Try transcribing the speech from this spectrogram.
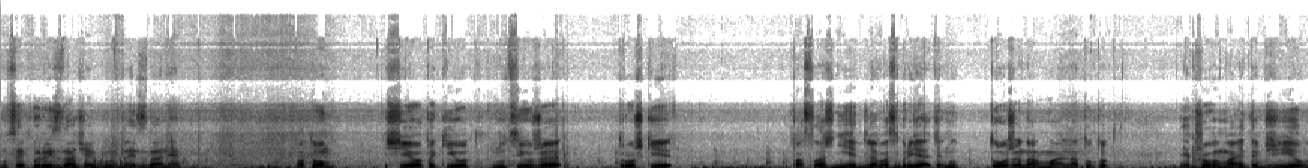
Ну, це переиздача якого-то іздання. Потім ще отакі от, ну ці вже трошки посложніше для восприятия. Ну, теж нормально. Тут от, якщо ви маєте бджіл,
